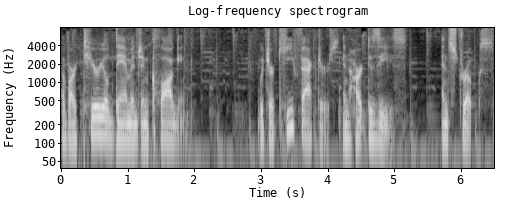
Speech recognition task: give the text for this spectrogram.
of arterial damage and clogging, which are key factors in heart disease and strokes.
